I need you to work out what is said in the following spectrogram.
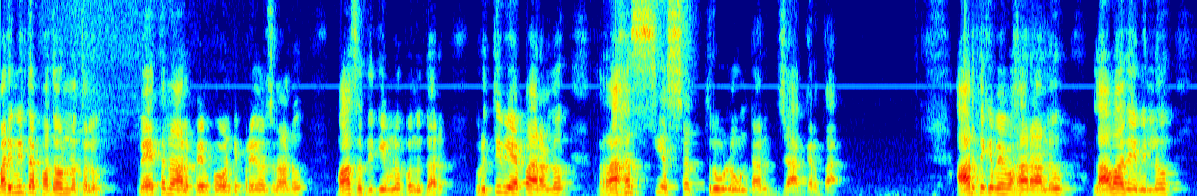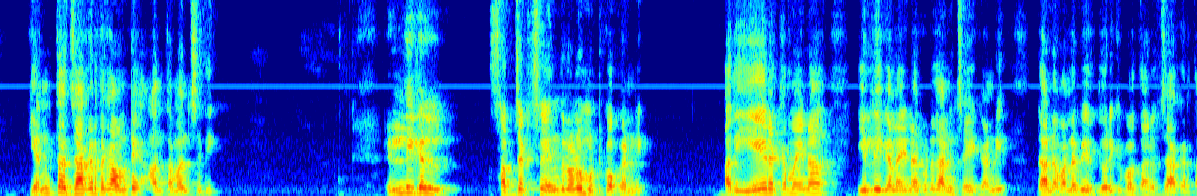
పరిమిత పదోన్నతులు వేతనాలు పెంపు వంటి ప్రయోజనాలు మాస ద్వితీయంలో పొందుతారు. వృత్తి వ్యాపారంలో రహస్య శత్రువులు ఉంటారు. జాగ్రత్త. ఆర్థిక వ్యవహారాలు లావాదేవీల్లో ఎంత జాగ్రత్తగా ఉంటే అంత మంచిది. ఇల్లీగల్ సబ్జెక్ట్స్ ఎందులోనూ ముట్టుకోకండి. అది ఏ రకమైన ఇల్లీగల్ అయినా కూడా దాన్ని చేయకండి. దానివల్ల మీరు దొరికిపోతారు. జాగ్రత్త.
